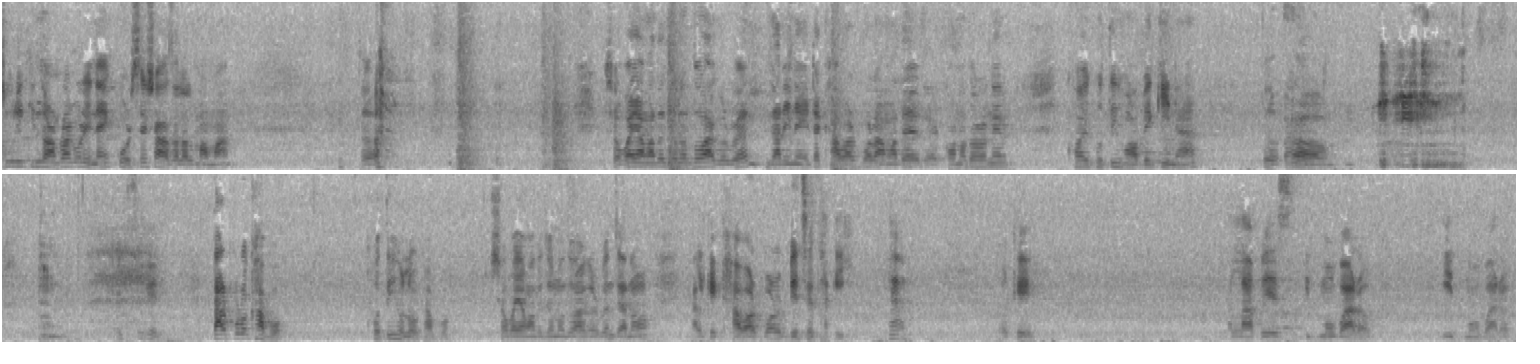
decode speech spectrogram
চুরি কিন্তু আমরা করি নাই, করছে শাহজালাল মামা। তো সবাই আমাদের জন্য দোয়া করবেন, জানি না এটা খাওয়ার পর আমাদের কোনো ধরনের ক্ষয়ক্ষতি হবে কি না তো তারপরও খাব, ক্ষতি হলেও খাব। সবাই আমাদের জন্য দোয়া করবেন যেন কালকে খাওয়ার পর বেঁচে থাকি হ্যাঁ? ওকে আল্লাহ হাফেজ ঈদ মোবারক ঈদ মোবারক।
